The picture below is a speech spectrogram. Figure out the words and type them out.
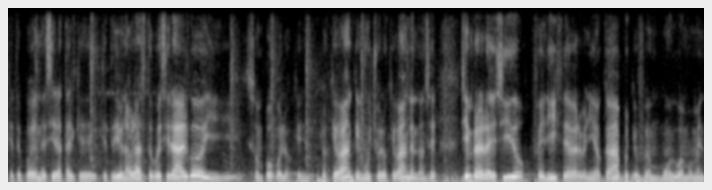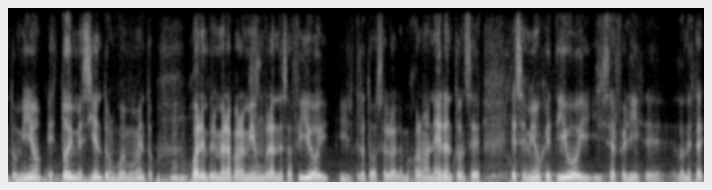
que te pueden decir hasta el que, te dio un abrazo te puede decir algo y son pocos los que, los que bancan, muchos los que bancan, entonces siempre agradecido, feliz de haber venido acá porque fue un muy buen momento mío, estoy, me siento en un buen momento, jugar en primera para mí es un gran desafío y, y trato de hacerlo de la mejor manera, entonces ese es mi objetivo y, ser feliz donde esté.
